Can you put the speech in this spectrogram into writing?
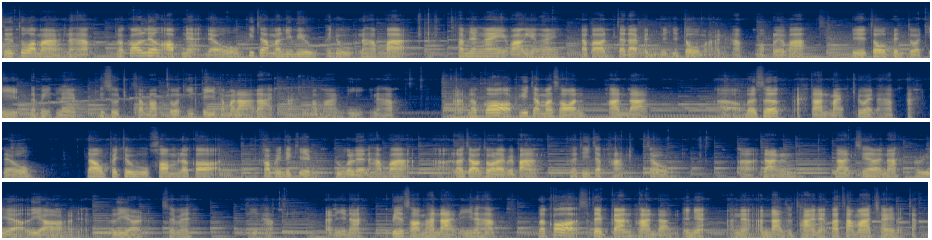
ซื้อตัวมานะครับ แล้วก็เรื่องออฟเนี่ยเดี๋ยวพี่จะมารีวิวให้ดูนะครับว่าทำยังไงวางยังไง แล้วก็จะได้เป็นดิจิตอลมานะครับ บอกเลยว่าดิจิตอลเป็นตัวที่ดาเมจแรงที่สุดสำหรับตัวที่ตีธรรมดาได้ประมาณนี้นะครับอะแล้วก็พี่จะมาสอนผ่านด่านเบอร์เซิร์กด่านใหม่ด้วยนะครับเดี๋ยวเราไปดูคอมแล้วก็เข้าไปในเกมดูกันเลยนะครับว่าเราจะเอาตัวอะไรไปบ้าง เพื่อที่จะผ่านเจ้าด่าน ด่านชื่ออะไรนะ real real เนี่ย real ใช่ไหมนี่นะครับ อันนี้นะพี่จะสอนผ่านด่านนี้นะครับ แล้วก็สเต็ปการผ่านด่านอันเนี้ยอันเนี้ยอันด่านสุดท้ายเนี่ยก็สามารถใช้กับ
